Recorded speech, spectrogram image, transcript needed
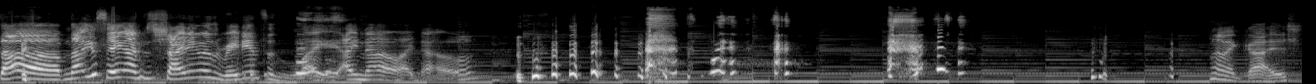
stop. Not you saying I'm shining with radiance and light. I know, I know. Oh my gosh.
